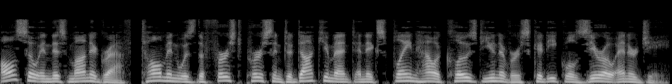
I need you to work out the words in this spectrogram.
Also in this monograph, Tolman was the first person to document and explain how a closed universe could equal zero energy.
